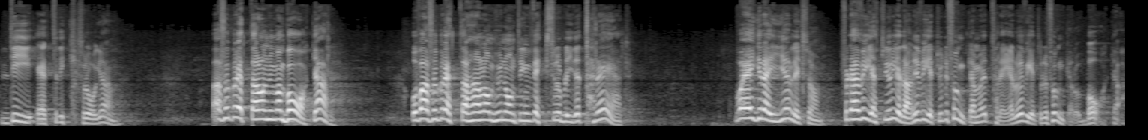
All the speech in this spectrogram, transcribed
Det är trickfrågan. Varför berättar han om hur man bakar? Och varför berättar han om hur någonting växer och blir ett träd? Vad är grejen liksom? För det här vet vi ju redan. Vi vet hur det funkar med ett träd och vi vet hur det funkar att baka.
